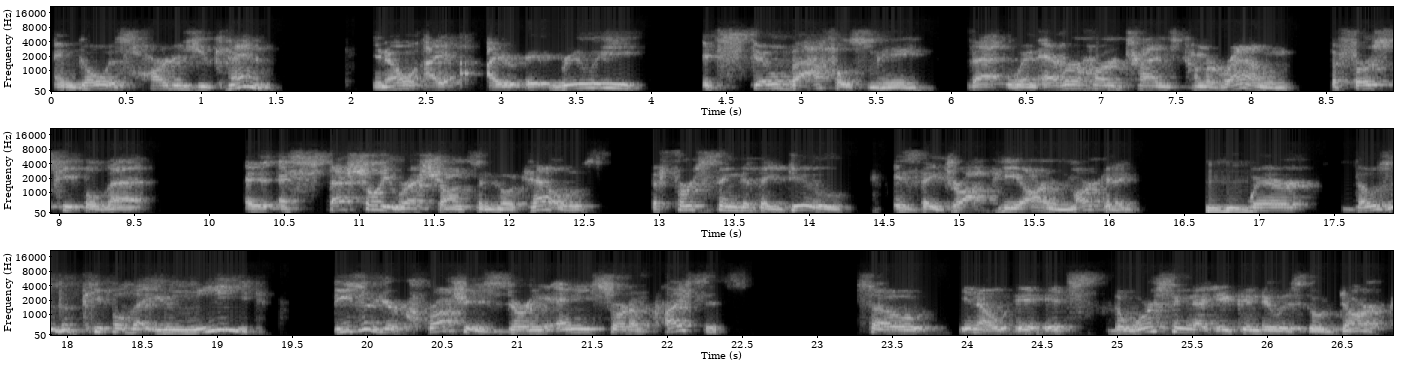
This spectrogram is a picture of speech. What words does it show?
and go as hard as you can. You know, I, I, it really, it still baffles me that whenever hard times come around, the first people that, especially restaurants and hotels, the first thing that they do is they drop PR and marketing, mm-hmm. where those are the people that you need. These are your crutches during any sort of crisis. So, you know, it, it's the worst thing that you can do is go dark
